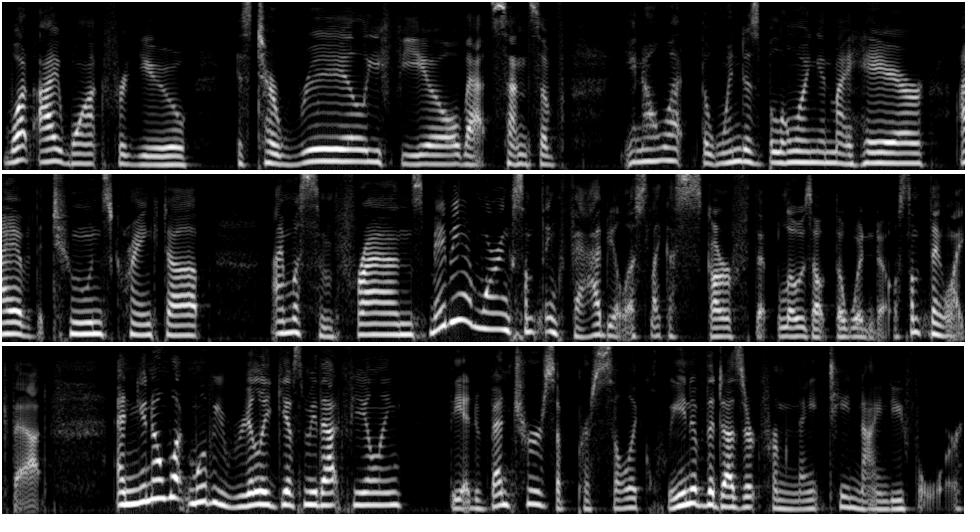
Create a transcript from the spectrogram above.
what I want for you is to really feel that sense of, you know what? The wind is blowing in my hair. I have the tunes cranked up. I'm with some friends. Maybe I'm wearing something fabulous, like a scarf that blows out the window, something like that. And you know what movie really gives me that feeling? The Adventures of Priscilla, Queen of the Desert from 1994.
